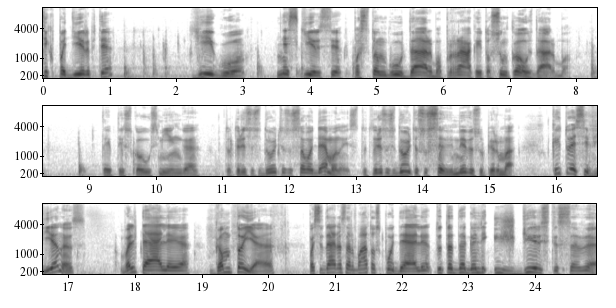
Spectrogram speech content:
tik padirbti, jeigu neskirsi pastangų darbo, prakaito, sunkaus darbo. Taip tai skausminga. Tu turi susidurti su savo demonais, tu turi susidurti su savimi visų pirma. Kai tu esi vienas, valtelėje, gamtoje, pasidaręs arbatos podelį, tu tada gali išgirsti save.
